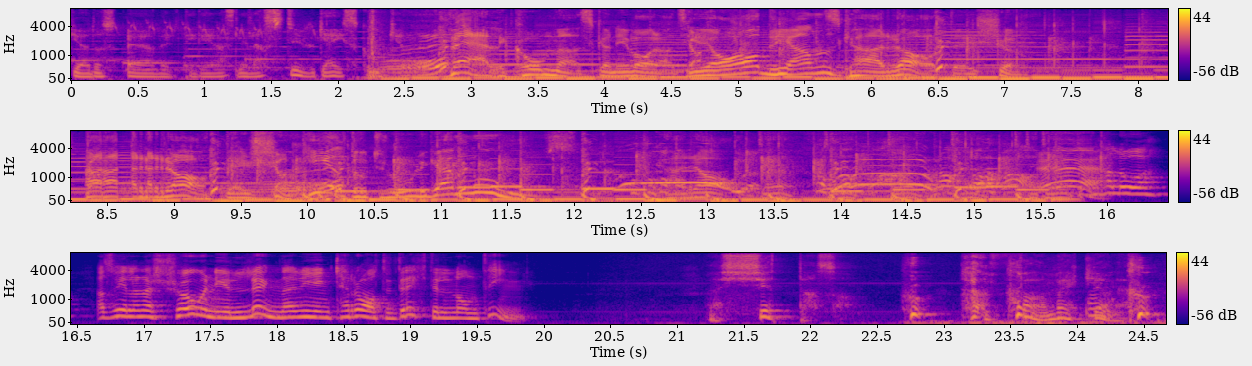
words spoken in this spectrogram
bjöd oss över till deras lilla stuga i skogen. Välkomna ska ni vara till Adrians karateshow. Karateshow. Helt otroliga moves. Karate. Hallå? Alltså hela den här showen är ju en lögn, den är ingen karatedräkt eller någonting. Shit alltså. Fy fan är.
